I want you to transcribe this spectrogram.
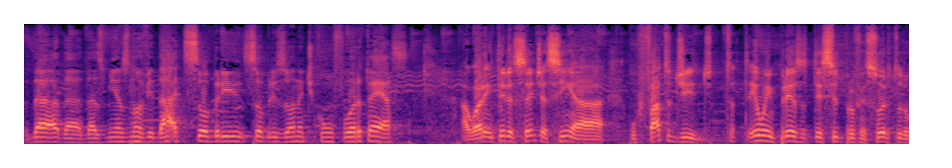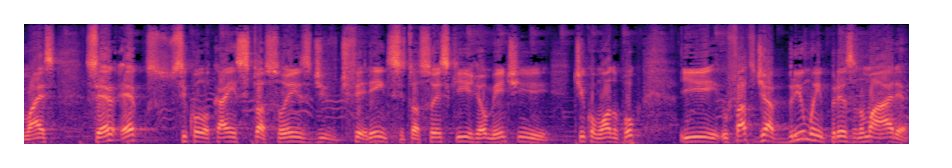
da- da- das minhas novidades sobre, sobre zona de conforto é essa. Agora é interessante assim a, o fato de, de ter uma empresa, ter sido professor e tudo mais, se é, é se colocar em situações de- diferentes, situações que realmente te incomodam um pouco. E o fato de abrir uma empresa numa área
